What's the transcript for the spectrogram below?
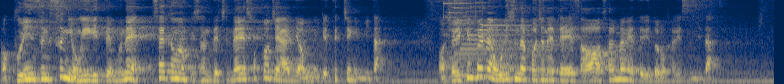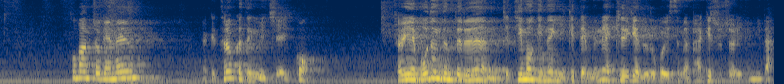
어, 9인승 승용이기 때문에 세금은 비싼 대신에 속도 제한이 없는 게 특징입니다. 어, 저희 캠플밴 오리지널 버전에 대해서 설명해 드리도록 하겠습니다. 후방 쪽에는 이렇게 트렁크 등이 위치해 있고 저희의 모든 등들은 이제 디머 기능이 있기 때문에 길게 누르고 있으면 밝기 조절이 됩니다.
